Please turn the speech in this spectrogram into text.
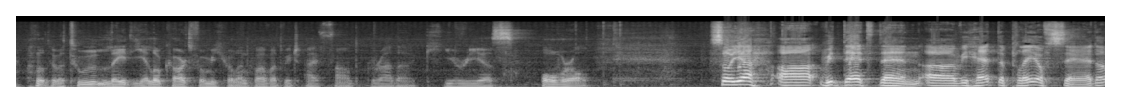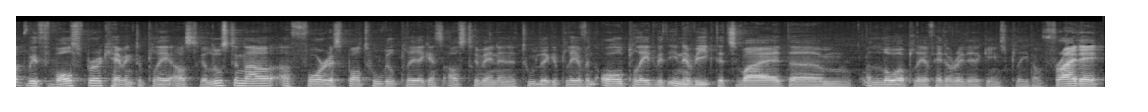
there were two late yellow cards for Michael and Horvath, which I found rather curious overall. So yeah, uh, with that then, uh, we had the playoff setup with Wolfsberg having to play Austria Lustenau for a spot who will play against Austria Vienna in a two-legged playoff and all played within a week. That's why the um, lower playoff had already games played on Friday,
